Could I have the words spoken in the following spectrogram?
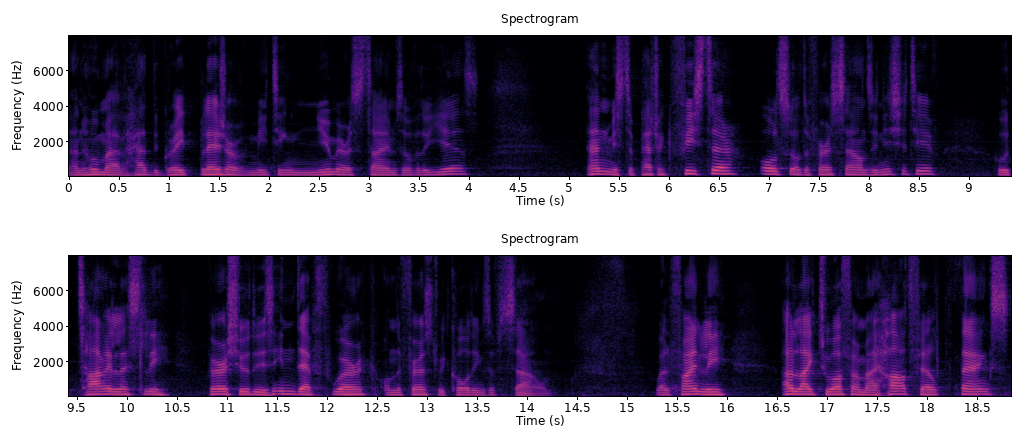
and whom I've had the great pleasure of meeting numerous times over the years, and Mr. Patrick Feaster, also of the First Sounds Initiative, who tirelessly pursued his in-depth work on the first recordings of sound. Well, finally, I'd like to offer my heartfelt thanks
